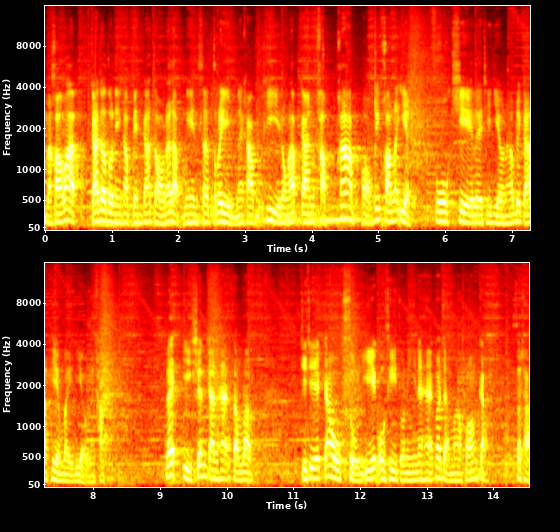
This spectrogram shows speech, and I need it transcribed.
หมายความว่าการ์ดจอตัวนี้ครับ เป็นการ์ดจอระดับ Main Stream นะครับ ที่รองรับการขับภาพออกที่ความละเอียด 4K เลยทีเดียวนะครับ ด้วยการ์ดเพียงใบเดียวนะครับ และอีกเช่นกันฮะสำหรับ GTX 960 EXOC ตัวนี้นะฮะ ก็จะมาพร้อมกับ สถา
